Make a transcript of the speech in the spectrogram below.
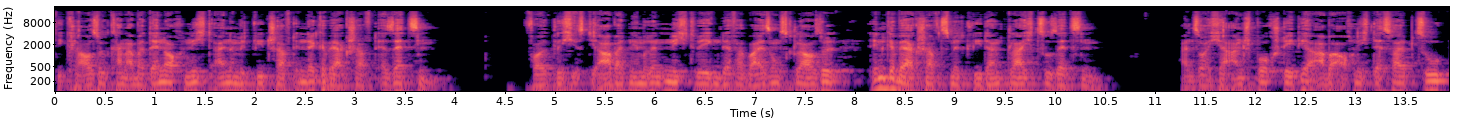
Die Klausel kann aber dennoch nicht eine Mitgliedschaft in der Gewerkschaft ersetzen. Folglich ist die Arbeitnehmerin nicht wegen der Verweisungsklausel den Gewerkschaftsmitgliedern gleichzusetzen ein solcher Anspruch steht ihr aber auch nicht deshalb zu,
